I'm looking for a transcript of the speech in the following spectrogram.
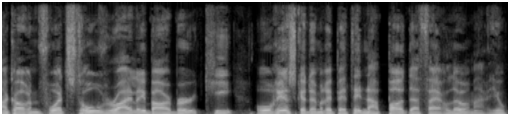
encore une fois, tu trouves Riley Barber qui, au risque de me répéter, n'a pas d'affaire là, Mario.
